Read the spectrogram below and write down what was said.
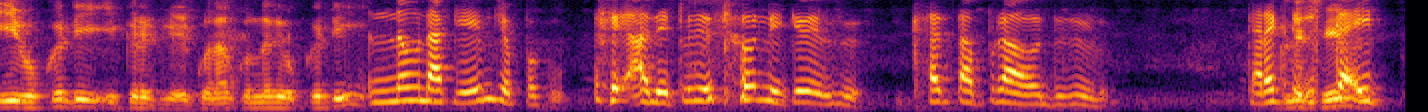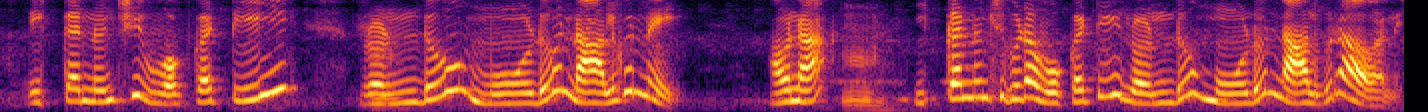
ఈ ఒకటి ఇక్కడ నాకున్నది ఒకటి. నువ్వు నాకేం చెప్పకు. అది ఎట్లా చేస్తావో నీకే తెలుసు. కానీ తప్పు రావద్దు చూడు. కరెక్ట్ ఇక్కడ. ఇక్కడ నుంచి ఒకటి రెండు మూడు నాలుగు ఉన్నాయి. అవునా? ఇక్కడ నుంచి కూడా ఒకటి రెండు మూడు నాలుగు రావాలి.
